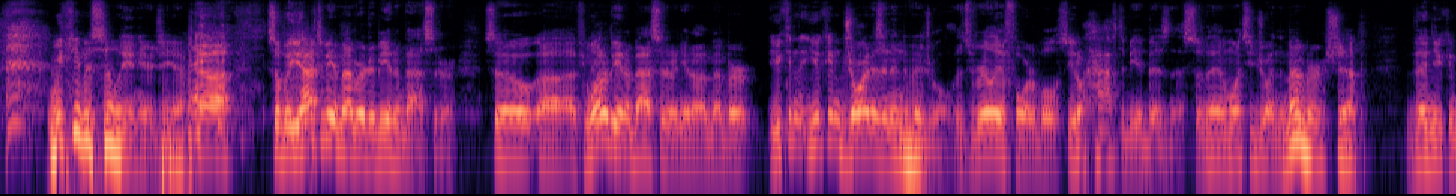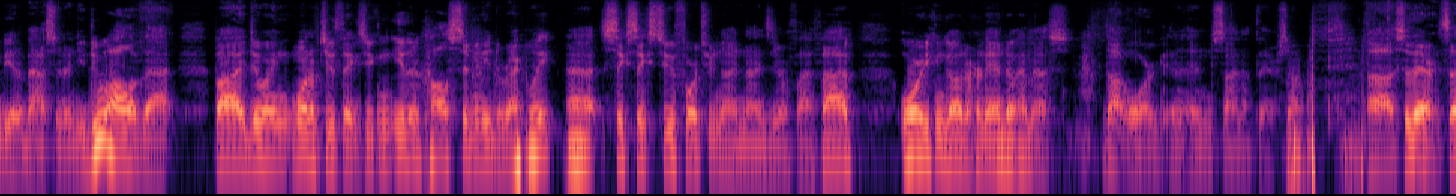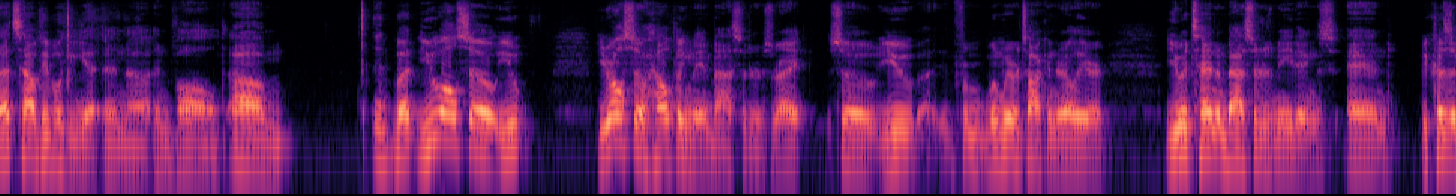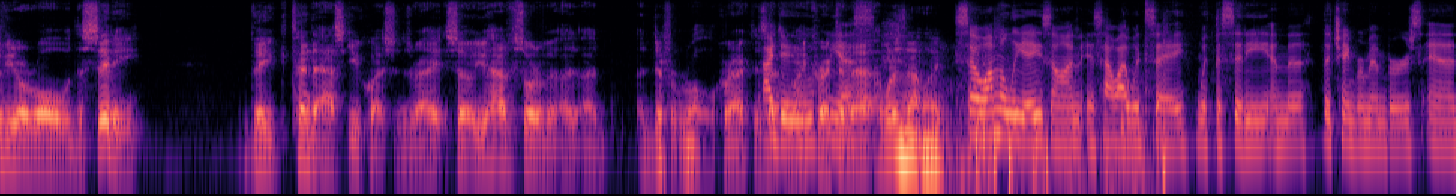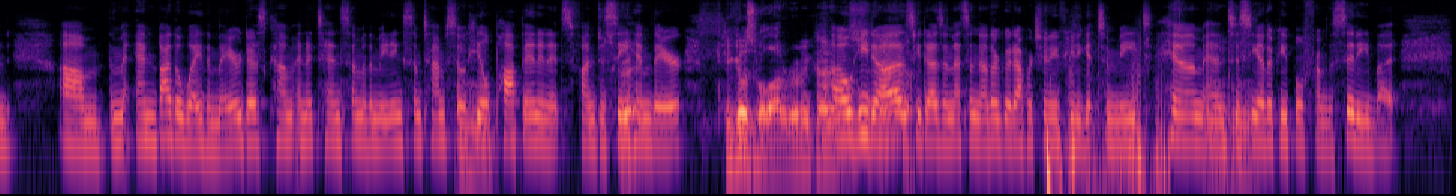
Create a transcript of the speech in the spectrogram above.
We keep it silly in here, Gia. Uh, so, but you have to be a member to be an ambassador. So, uh, if you want to be an ambassador and you're not a member, you can you can join as an individual. It's really affordable, so you don't have to be a business. So then, once you join the membership, then you can be an ambassador. And you do all of that by doing one of two things. You can either call Sibonie directly at 662-429-9055, or you can go to hernandoms.org and, and sign up there. So, uh, so there. So that's how people can get in, uh, involved. Um, but you also you you're also helping the ambassadors, right? So you from when we were talking earlier, you attend ambassadors meetings, and because of your role with the city, they tend to ask you questions, right? So you have sort of a, a, a different role, correct? Is I that, Am do, I correct in yes. that? What is that like? So I'm a liaison, is how I would say, with the city and the, the chamber members. And um, the, and by the way, the mayor does come and attend some of the meetings sometimes, so he'll pop in, and it's fun to see great. him there. He goes to a lot of ribbon cuttings. Oh, he does, Yeah. he does, and that's another good opportunity for you to get to meet him and to see other people from the city. But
